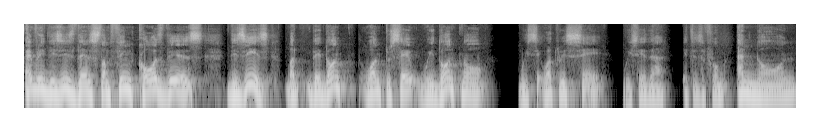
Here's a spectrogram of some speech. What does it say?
Every disease there is something caused this disease, but they don't want to say we don't know. We say what we say. We say that it is from unknown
